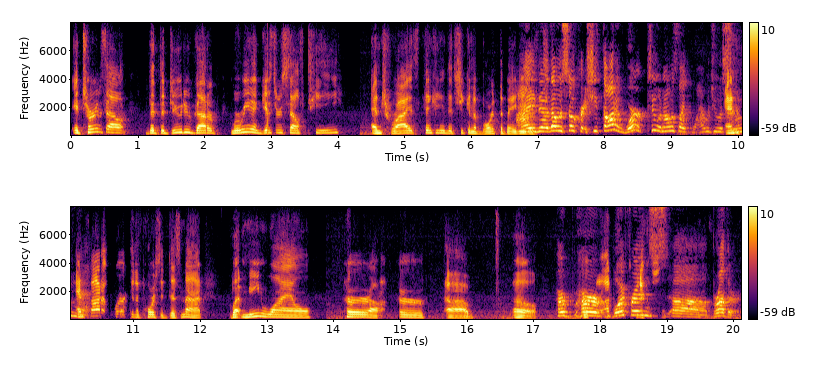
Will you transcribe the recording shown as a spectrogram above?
It turns out that the dude who got her, Marina, gives herself tea and tries thinking that she can abort the baby. I know that was so crazy. She thought it worked too, and I was like, why would you assume and, that? and thought it worked, and of course it does not. But meanwhile, her uh, her uh, oh her her her- boyfriend's uh, brother.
